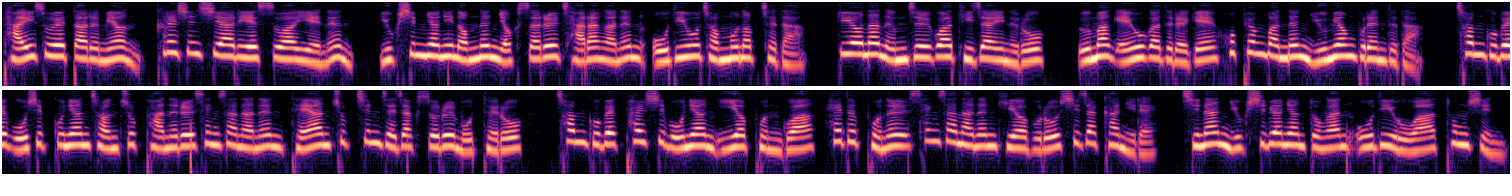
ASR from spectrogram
다이소에 따르면 크래신 CRESY에는 60년이 넘는 역사를 자랑하는 오디오 전문 업체다. 뛰어난 음질과 디자인으로 음악 애호가들에게 호평받는 유명 브랜드다. 1959년 전축 바늘을 생산하는 대한축침 제작소를 모태로 1985년 이어폰과 헤드폰을 생산하는 기업으로 시작한 이래 지난 60여 년 동안 오디오와 통신,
